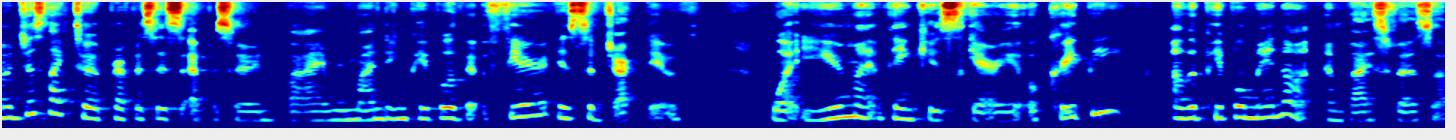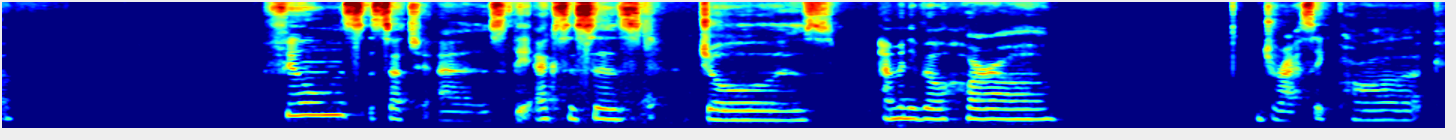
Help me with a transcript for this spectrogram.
I would just like to preface this episode by reminding people that fear is subjective. What you might think is scary or creepy, other people may not, and vice versa. Films such as The Exorcist, Jaws, Amityville Horror, Jurassic Park,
